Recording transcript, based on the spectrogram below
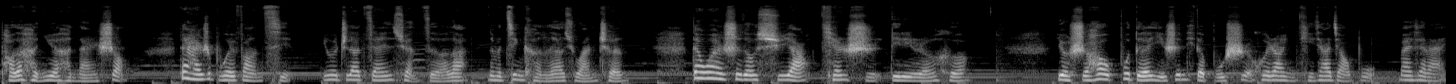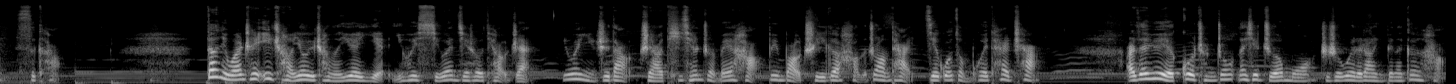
跑得很虐很难受，但还是不会放弃。因为知道既然选择了，那么尽可能要去完成。但万事都需要天时地利人和，有时候不得已身体的不适会让你停下脚步，慢下来思考。当你完成一场又一场的越野，你会习惯接受挑战，因为你知道只要提前准备好，并保持一个好的状态，结果总不会太差。而在越野过程中，那些折磨只是为了让你变得更好。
